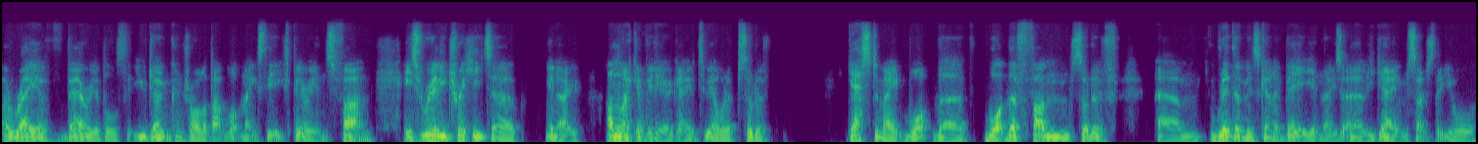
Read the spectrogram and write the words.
array of variables that you don't control about what makes the experience fun. It's really tricky to you know, unlike a video game, to be able to sort of guesstimate what the what the fun sort of um, rhythm is going to be in those early games, such that you're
